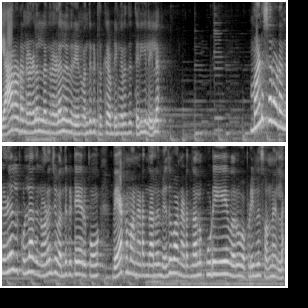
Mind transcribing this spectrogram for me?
யாரோட நிழலில் அந்த நிழல் விரியன் வந்துக்கிட்டு இருக்கு அப்படிங்கிறது தெரியல மனுஷரோட நிழலுக்குள்ளே அது நுழைஞ்சு வந்துக்கிட்டே இருக்கும். வேகமாக நடந்தாலும் மெதுவாக நடந்தாலும் கூடயே வரும் அப்படின்னு சொன்னேன்ல.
